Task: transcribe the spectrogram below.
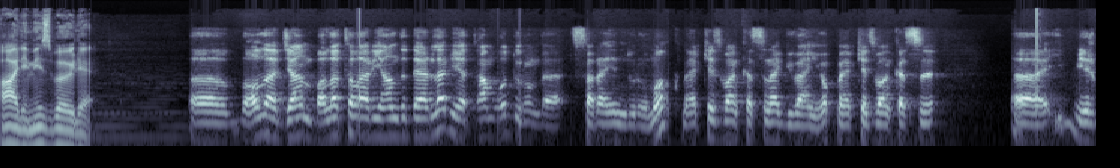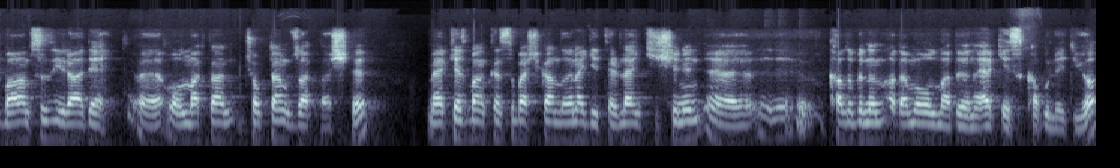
Halimiz böyle. Ee, Valla can balatalar yandı derler ya tam o durumda sarayın durumu. Merkez Bankası'na güven yok. Merkez Bankası e, bir bağımsız irade e, olmaktan çoktan uzaklaştı. Merkez Bankası Başkanlığına getirilen kişinin e, kalıbının adamı olmadığını herkes kabul ediyor.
